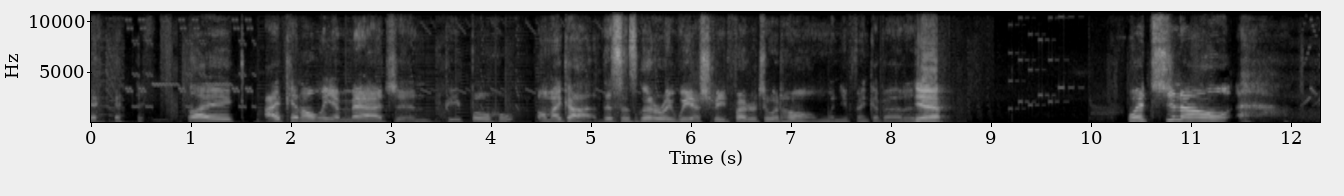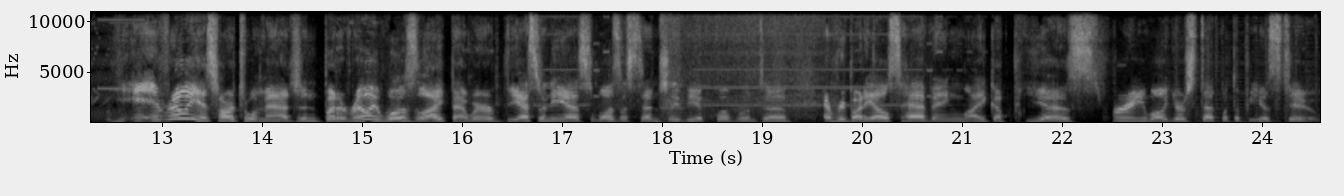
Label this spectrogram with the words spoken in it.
Like, I can only imagine people who. Oh my god, this is literally We Are Street Fighter 2 at home when you think about it. Yeah. Which, you know. It really is hard to imagine, but it really was like that, where the SNES was essentially the equivalent of everybody else having like a PS3 while you're stuck with the PS2.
